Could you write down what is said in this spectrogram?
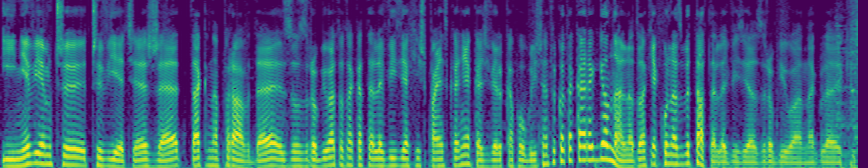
I nie wiem, czy, czy wiecie, że tak naprawdę zrobiła to taka telewizja hiszpańska, nie jakaś wielka publiczna, tylko taka regionalna. To tak jak u nas by ta telewizja zrobiła nagle jakiś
